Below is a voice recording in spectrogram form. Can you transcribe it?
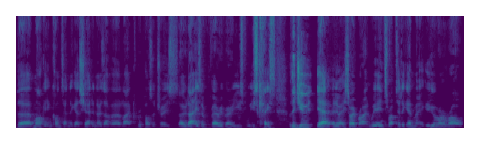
the marketing content that gets shared in those other like repositories. So that is a very, very useful use case. Did you? Yeah. Anyway, sorry, Brian. We interrupted again, mate. You were on a roll.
